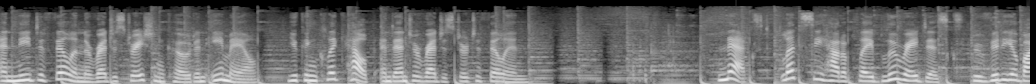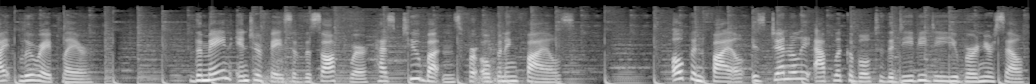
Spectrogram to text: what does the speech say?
and need to fill in the registration code and email, you can click Help and enter Register to fill in. Next, let's see how to play Blu-ray discs through VideoByte Blu-ray Player. The main interface of the software has two buttons for opening files. Open File is generally applicable to the DVD you burn yourself.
